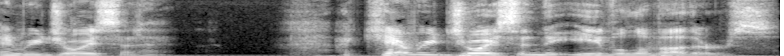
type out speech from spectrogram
and rejoice in it. I can't rejoice in the evil of others.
